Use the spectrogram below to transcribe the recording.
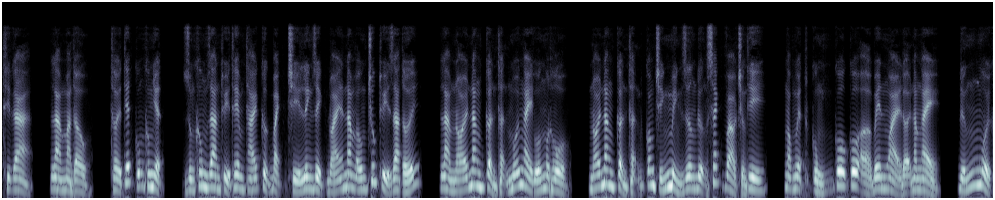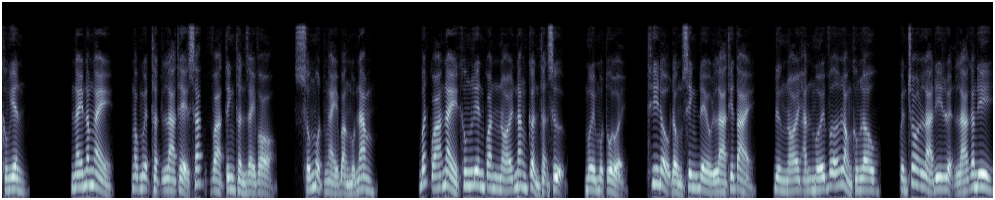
thịt gà, làm màn đầu, thời tiết cũng không nhiệt, dùng không gian thủy thêm thái cực bạch chỉ linh dịch đoái năm ống trúc thủy ra tới, làm nói năng cẩn thận mỗi ngày uống một hồ, nói năng cẩn thận công chính mình dương đựng sách vào trường thi, Ngọc Nguyệt cùng cô cô ở bên ngoài đợi năm ngày, đứng ngồi không yên. Nay năm ngày, Ngọc Nguyệt thật là thể sắc và tinh thần dày vò, sống một ngày bằng một năm. Bất quá này không liên quan nói năng cẩn thận sự, 11 tuổi, thi đậu đồng sinh đều là thiên tài, đừng nói hắn mới vỡ lòng không lâu, quyền cho là đi luyện lá gan đi,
